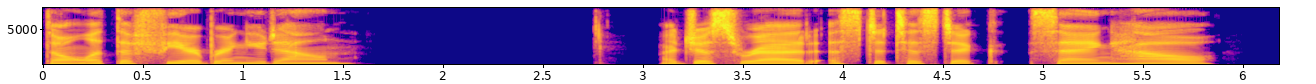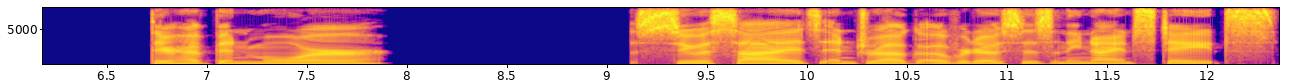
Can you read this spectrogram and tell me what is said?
Don't let the fear bring you down. I just read a statistic saying how there have been more suicides and drug overdoses in the United States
